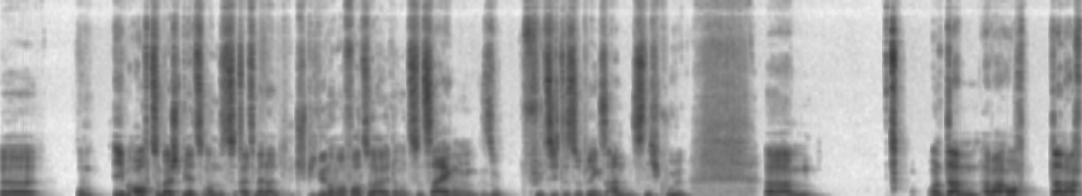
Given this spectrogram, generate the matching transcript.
Äh, um eben auch zum Beispiel jetzt uns als Männer den Spiegel nochmal vorzuhalten, um uns zu zeigen, so fühlt sich das übrigens an, ist nicht cool. Ähm, und dann aber auch danach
